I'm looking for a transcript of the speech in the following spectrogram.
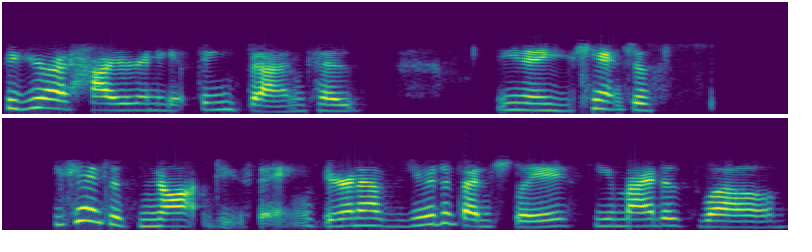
Figure out how you're going to get things done because, you know, you can't just you can't just not do things. You're going to have to do it eventually. So you might as well,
